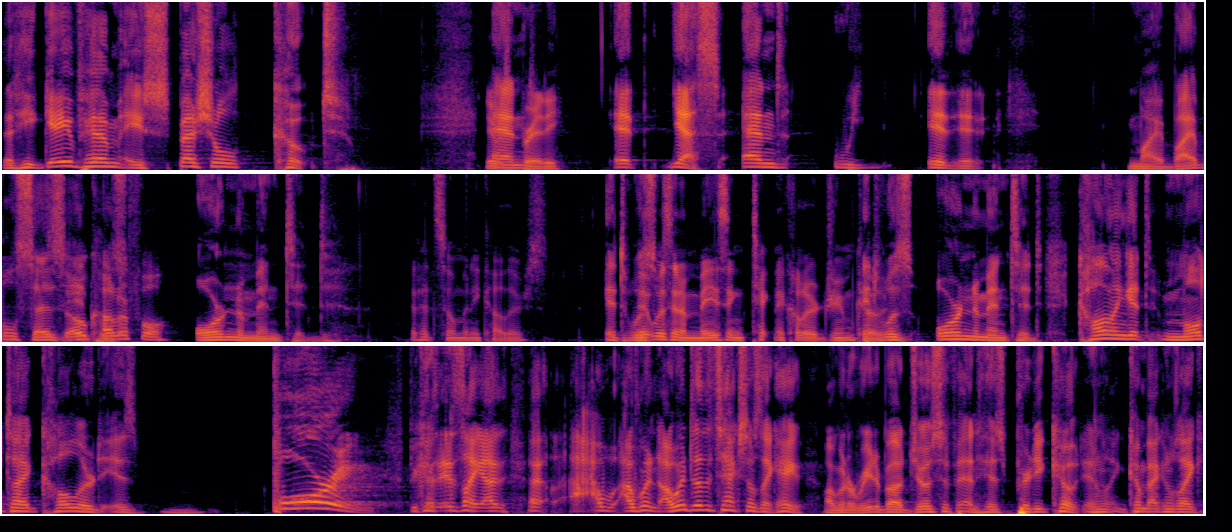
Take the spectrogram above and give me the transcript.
that he gave him a special coat. It was And- pretty. It yes, and we it it. My Bible says So it was colorful. ornamented. It had so many colors. It was it was an amazing Technicolor dream coat. It was ornamented. Calling it multicolored is boring because it's like I, I, I- I went I went to the text. I was like, hey, I'm going to read about Joseph and his pretty coat, and like, come back and was like,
